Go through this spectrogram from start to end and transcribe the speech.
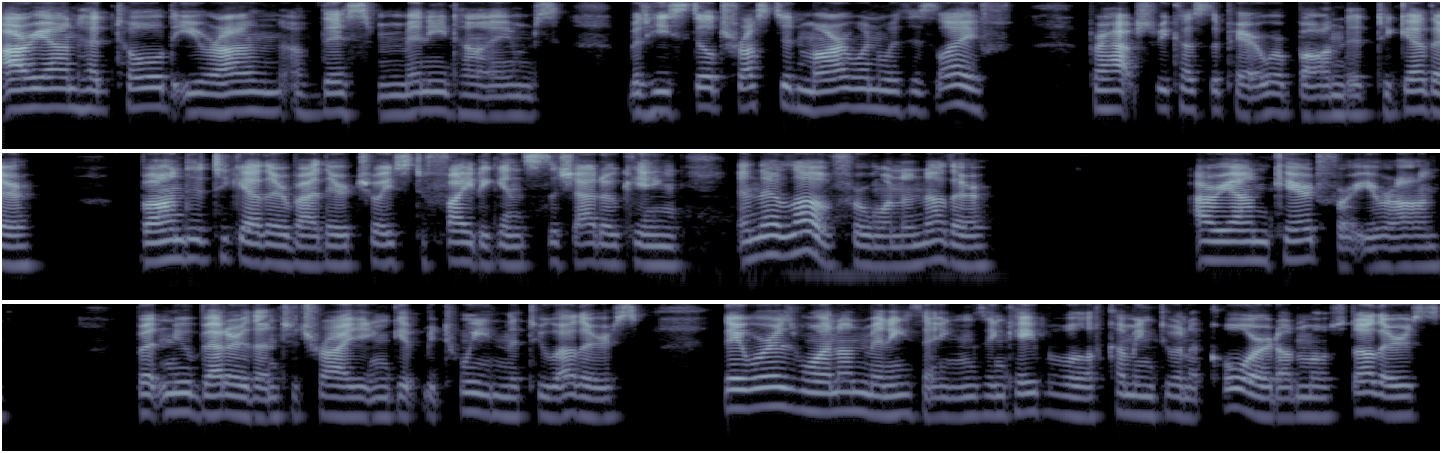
Arian had told Iran of this many times, but he still trusted Marwan with his life, perhaps because the pair were bonded together, bonded together by their choice to fight against the Shadow King and their love for one another. Arian cared for Iran, but knew better than to try and get between the two others. They were as one on many things and capable of coming to an accord on most others.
